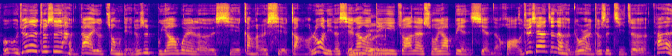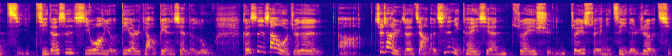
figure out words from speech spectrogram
我我觉得就是很大一个重点，就是不要为了斜杠而斜杠。如果你的斜杠的定义抓在说要变现的话，我觉得现在真的很多人就是急着，他很急，急的是希望有第二条变现的路。可事实上，我觉得啊。呃就像宇哲讲的，其实你可以先追寻、追随你自己的热情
